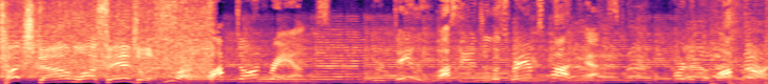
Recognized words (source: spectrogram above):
Touchdown, Los Angeles. You are Locked On Rams, your daily Los Angeles Rams podcast. Part of the Locked On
